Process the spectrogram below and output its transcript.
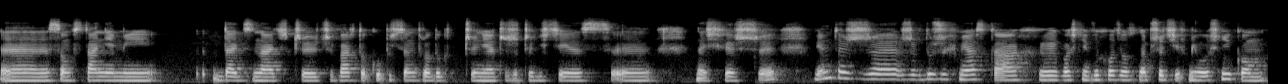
e, są w stanie mi dać znać, czy, czy warto kupić ten produkt, czy nie, czy rzeczywiście jest y, najświeższy. Wiem też, że, że w dużych miastach, y, właśnie wychodząc naprzeciw miłośnikom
